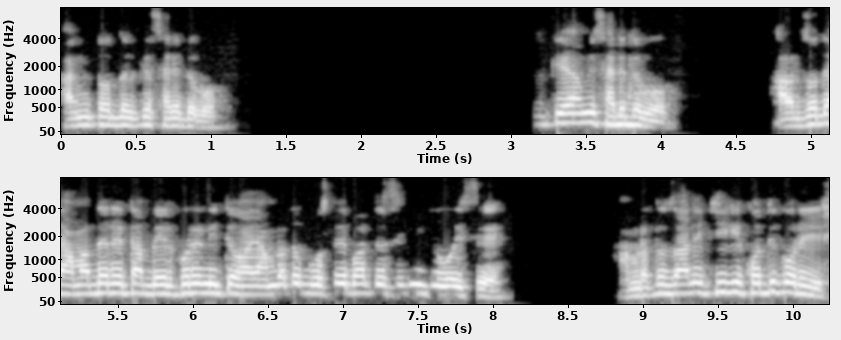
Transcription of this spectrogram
আমি তোদেরকে ছাড়িয়ে দেবো। আমি ছাড়িয়ে দেবো। আর যদি আমাদের এটা বের করে নিতে হয় আমরা তো বুঝতে পারতেছি কি কি হয়েছে আমরা তো জানি কি কি ক্ষতি করিস।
